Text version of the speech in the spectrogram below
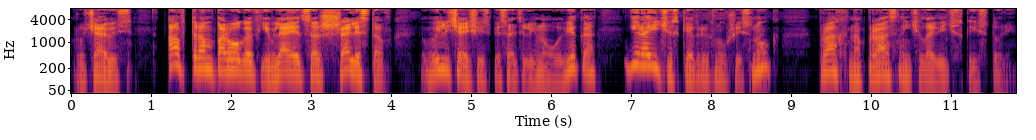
ручаюсь, автором порогов является Шелестов, величайший из писателей нового века, героически отряхнувший с ног прах напрасной человеческой истории.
